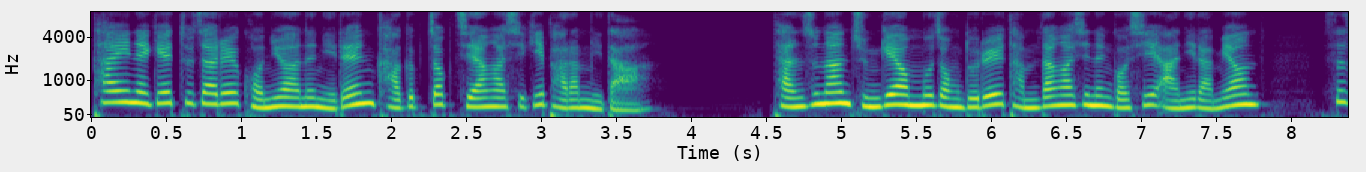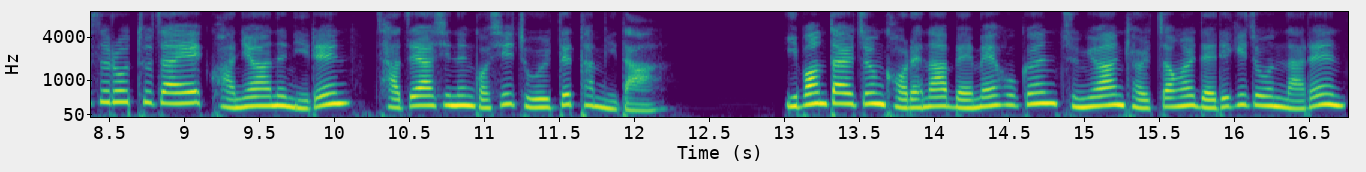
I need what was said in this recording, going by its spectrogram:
타인에게 투자를 권유하는 일은 가급적 지양하시기 바랍니다. 단순한 중개 업무 정도를 담당하시는 것이 아니라면 스스로 투자에 관여하는 일은 자제하시는 것이 좋을 듯 합니다. 이번 달 중 거래나 매매 혹은 중요한 결정을 내리기 좋은 날은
